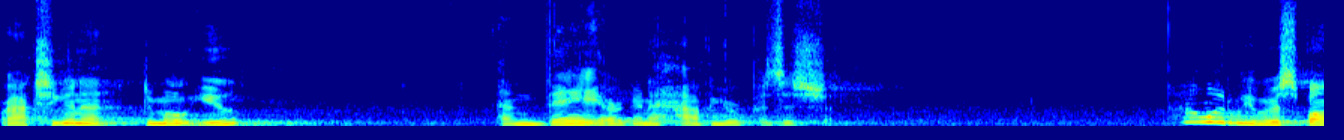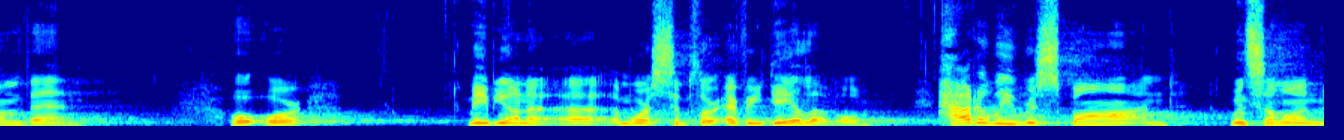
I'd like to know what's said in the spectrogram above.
We're actually going to demote you, and they are going to have your position. How would we respond then? Or, or maybe on a, a more simpler everyday level, how do we respond when someone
